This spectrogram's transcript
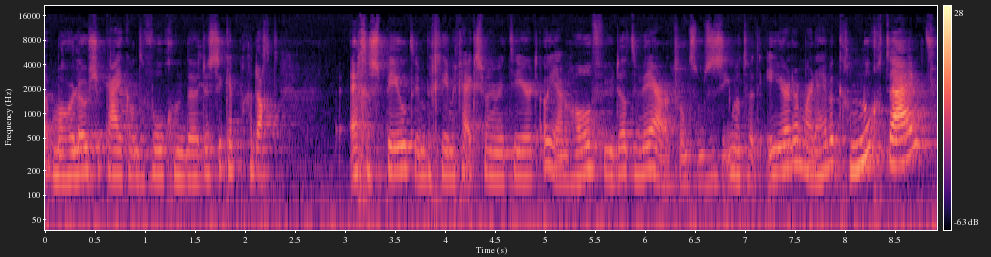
op mijn horloge kijken aan de volgende. Dus ik heb gedacht, en gespeeld in het begin, geëxperimenteerd. Oh ja, een half uur, dat werkt. Want soms is iemand wat eerder, maar dan heb ik genoeg tijd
